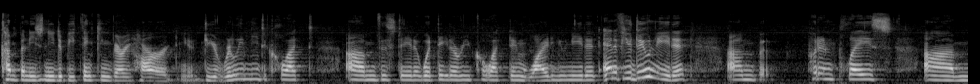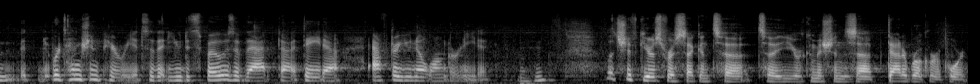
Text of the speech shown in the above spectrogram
companies need to be thinking very hard. You know, do you really need to collect um, this data? What data are you collecting? Why do you need it? And if you do need it, um, put in place um, retention periods so that you dispose of that uh, data after you no longer need it. Let's shift gears for a second to, to your commission's uh, data broker report.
